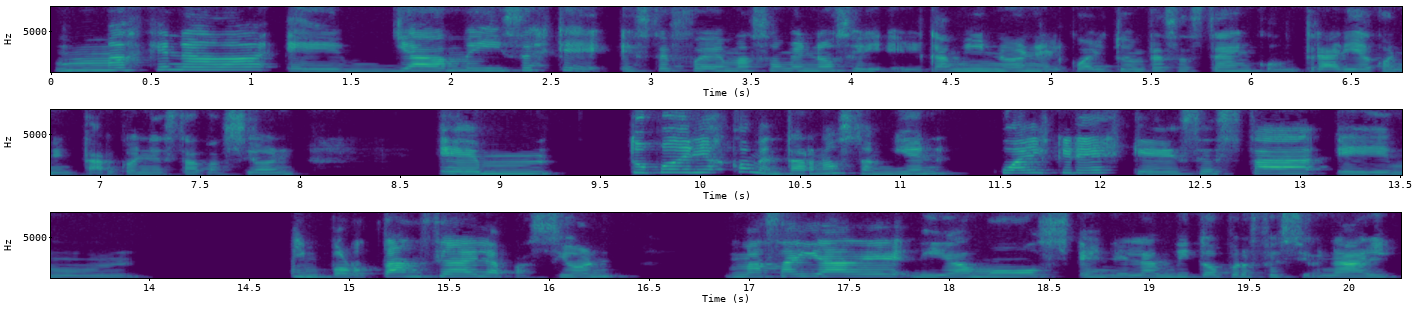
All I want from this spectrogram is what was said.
más que nada, eh, ya me dices que este fue más o menos el, camino en el cual tú empezaste a encontrar y a conectar con esta pasión. Em, ¿Tú podrías comentarnos también cuál crees que es esta em, importancia de la pasión, más allá de, digamos, en el ámbito profesional,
